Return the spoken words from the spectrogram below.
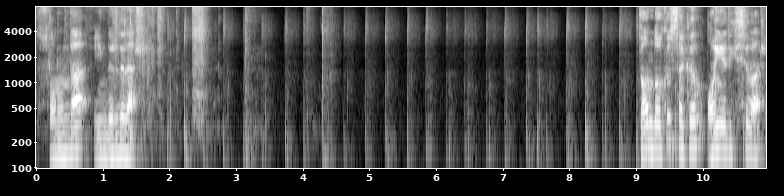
Sonunda indirdiler. Son 9 takım 17 kişi var.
